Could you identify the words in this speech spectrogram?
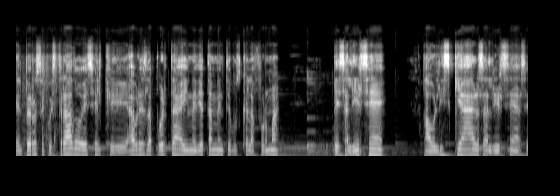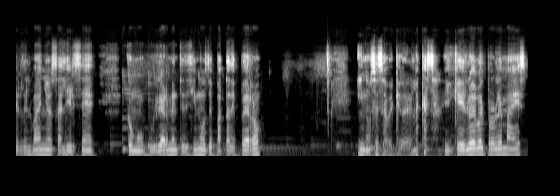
El perro secuestrado es el que abres la puerta e inmediatamente busca la forma de salirse a olisquear, salirse a hacer del baño, salirse, como vulgarmente decimos, de pata de perro y no se sabe quedar en la casa. Y que luego el problema es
